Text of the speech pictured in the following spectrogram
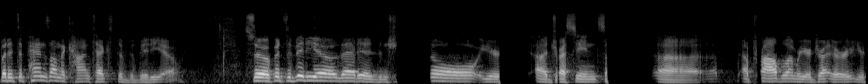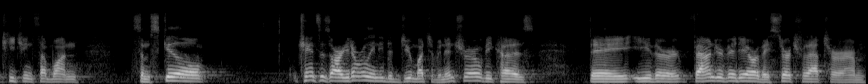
but it depends on the context of the video. So if it's a video that is instructional, you're addressing some, uh, a problem or you're, or you're teaching someone some skill, chances are you don't really need to do much of an intro because they either found your video or they searched for that term,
